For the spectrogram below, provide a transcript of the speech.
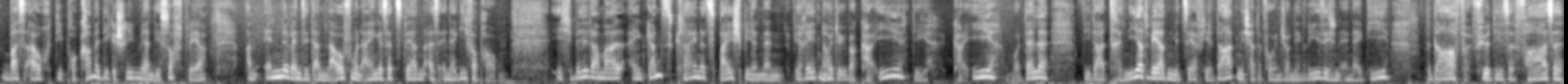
was auch die Programme, die geschrieben werden, die Software, am Ende, wenn sie dann laufen und eingesetzt werden, als Energie verbrauchen. Ich will da mal ein ganz kleines Beispiel nennen. Wir reden heute über KI, die KI-Modelle, die da trainiert werden mit sehr viel Daten. Ich hatte vorhin schon den riesigen Energiebedarf für diese Phase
